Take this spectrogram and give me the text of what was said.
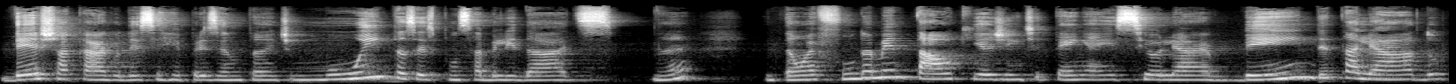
deixa a cargo desse representante muitas responsabilidades, né? Então é fundamental que a gente tenha esse olhar bem detalhado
